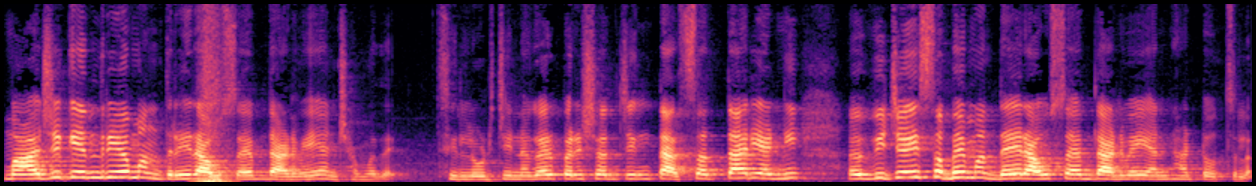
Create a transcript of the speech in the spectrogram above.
माजी केंद्रीय मंत्री रावसाहेब दानवे यांच्यामध्ये. सिल्लोडची नगर परिषद जिंकताच सत्तार यांनी विजय सभेमध्ये रावसाहेब दानवे यांना टोचलं.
